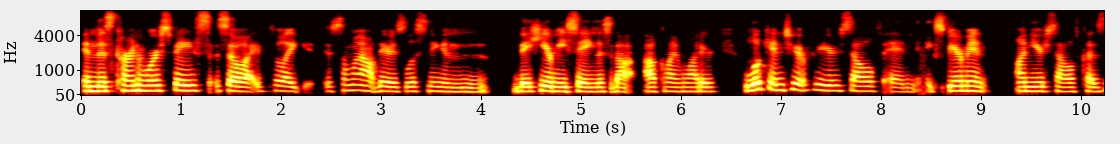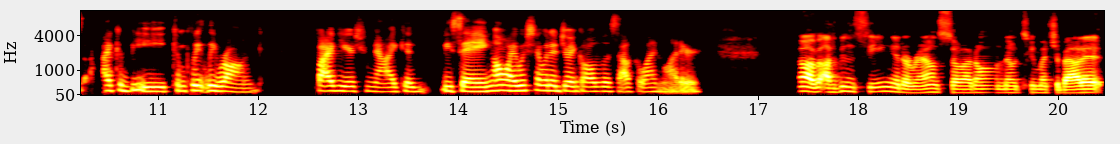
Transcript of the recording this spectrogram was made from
in this carnivore space so i feel like if someone out there is listening and they hear me saying this about alkaline water look into it for yourself and experiment on yourself because i could be completely wrong five years from now i could be saying oh i wish i would have drank all this alkaline water no, I've, I've been seeing it around, so I don't know too much about it.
